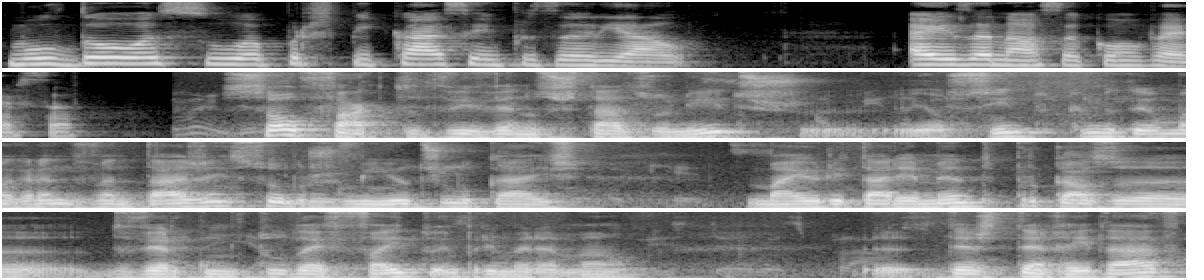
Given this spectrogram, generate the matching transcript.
moldou a sua perspicácia empresarial. Eis a nossa conversa. Só o facto de viver nos Estados Unidos, eu sinto que me deu uma grande vantagem sobre os miúdos locais maioritariamente por causa de ver como tudo é feito em primeira mão. Desde tenra idade,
